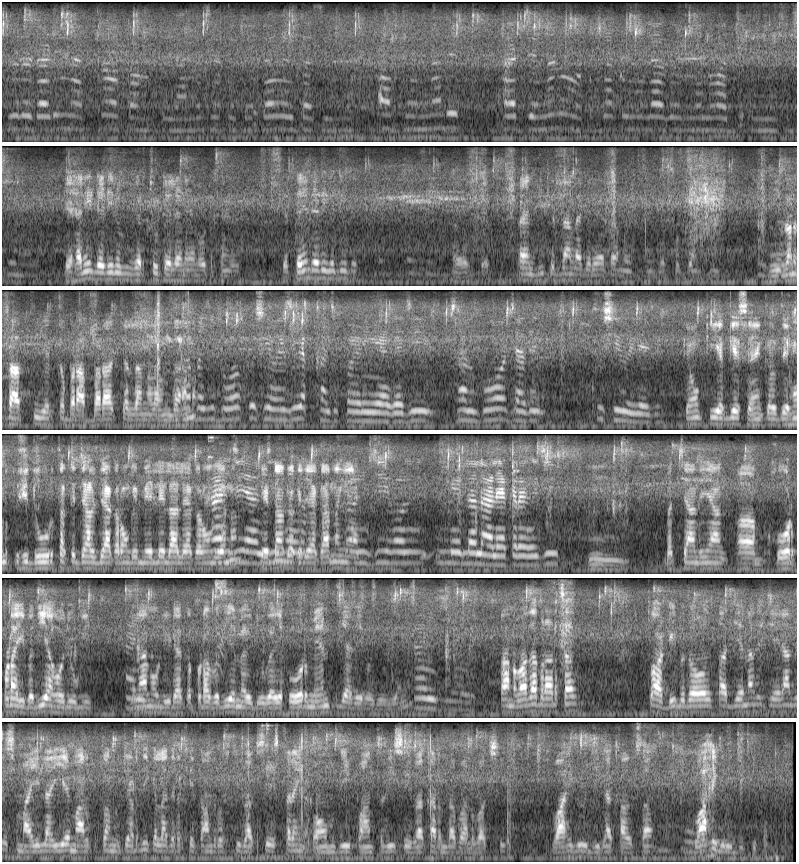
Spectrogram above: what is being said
ਮੇਰੇ ਡੈਡੀ ਮੈਟਰੋ ਕੰਮ ਤੇ ਜਾਂਦੇ ਸੀ ਤੇ ਖੇਡਾਂ ਵੇਚਦਾ ਸੀ ਅੱਜ ਉਹਨਾਂ ਦੇ ਅੱਜ ਇਹਨਾਂ ਨੂੰ ਮੋਟਰਸਾਈਕਲ ਮਿਲਿਆ ਤੇ ਮੈਨੂੰ ਅੱਜ ਇੰਨੀ ਖੁਸ਼ੀ ਹੋਈ। ਕਿਹਾ ਨਹੀਂ ਡੈਡੀ ਨੂੰ ਵੀ ਫਿਰ ਝੂਟੇ ਲੈਣੇ ਆ ਮੋਟਰਸਾਈਕਲ? ਦਿੱਤੇ ਨਹੀਂ ਡੈਡੀ ਨੇ ਝੂਟੇ? ਓਕੇ। ਭੈਣ ਜੀ ਕਿੱਦਾਂ ਲੱਗ ਰਿਹਾ ਤੁਹਾਨੂੰ? ਤੁਸੀਂ ਦੱਸੋ ਕਿਉਂਕਿ ਜੀਵਨ ਸਾਥੀ ਇੱਕ ਬਰਾਬਰ ਆ ਚੱਲਣ ਵਾਲਾ ਹੁੰਦਾ ਹੈ ਨਾ ਬਾਬਾ ਜੀ ਬਹੁਤ ਖੁਸ਼ੀ ਹੋਈ ਜੀ ਅੱਖਾਂ 'ਚ ਪਾਣੀ ਆ ਗਿਆ ਜੀ। ਸਾਨੂੰ ਬਹੁਤ ਜ਼ਿਆਦਾ ਖੁਸ਼ੀ ਹੋਈ ਹੈ ਜੀ। ਕਿਉਂਕਿ ਅੱਗੇ ਸਾਈਕਲ ਤੇ ਹੁਣ ਤੁਸੀਂ ਦੂਰ ਤੱਕ ਚੱਲ ਜਾ ਕਰੋਗੇ ਮੇਲੇ ਲਾ ਲਿਆ ਕਰੋਗੇ ਹਾਂਜੀ, ਨਾ ਹਾਂਜੀ, ਖੇਡਾਂ ਵਿਕ ਜਾ ਕਰਨਗੀਆਂ। ਹਾਂਜੀ ਹੁਣ ਮੇਲਾ ਲਾ ਲਿਆ ਕਰਾਂਗੇ ਜੀ। ਹੂੰ ਬੱਚਿਆਂ ਦੀਆਂ ਹੋਰ ਪੜ੍ਹਾਈ ਵਧੀਆ ਹੋ ਜਾਊਗੀ ਇਹਨਾਂ ਨੂੰ ਲੀੜਾ ਕੱਪੜਾ ਵਧੀਆ ਮਿਲ ਜਾਊਗਾ ਜੇ ਹੋਰ ਮਿਹਨਤ ਜ਼ਿਆਦਾ ਹੋ ਜਾਊਗੀ ਹਾਂਜੀ। ਧੰਨਵਾਦ ਆ ਬਰਾੜ ਸਾਹਿਬ। ਤੁਹਾਡੀ ਬਦੌਲਤ ਅੱਜ ਇਹਨਾਂ ਦੇ ਚਿਹਰਿਆਂ ਤੇ ਸਮਾਈਲ ਆਈ ਹੈ। ਮਾਲਕ ਤੁਹਾਨੂੰ ਚੜ੍ਹਦੀ ਕਲਾ 'ਚ ਰੱਖੇ, ਤੰਦਰੁਸਤੀ ਬਖਸ਼ੇ। ਇਸ ਤਰ੍ਹਾਂ ਹੀ ਕੌਮ ਦੀ ਪੰਥ ਦੀ ਸੇਵਾ ਕਰਨ ਦਾ ਬਲ ਬਖਸ਼ੇ। ਵਾਹਿਗੁਰੂ ਜੀ ਕਾ ਖਾਲਸਾ, ਵਾਹਿਗੁਰੂ ਜੀ ਕੀ ਫਤਿਹ।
